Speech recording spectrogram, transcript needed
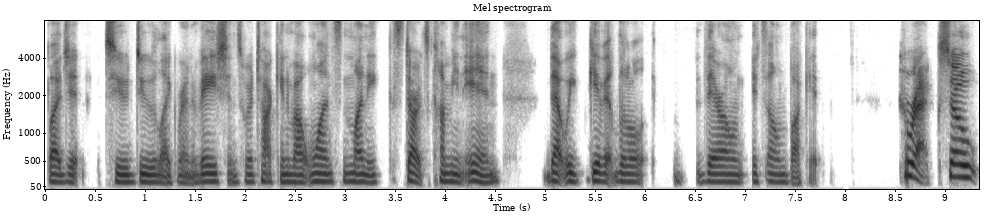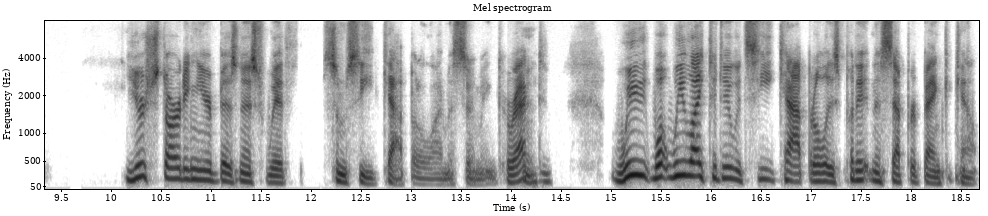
budget to do like renovations. We're talking about once money starts coming in, that we give it little their own its own bucket. Correct. So you're starting your business with some seed capital, I'm assuming, correct? Mm-hmm. We what we like to do with seed capital is put it in a separate bank account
